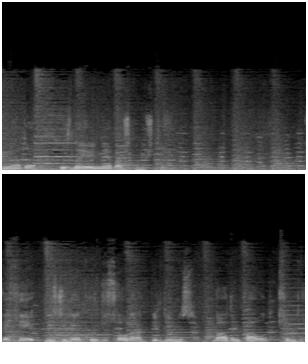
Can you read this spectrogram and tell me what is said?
dünyada hızla yayılmaya başlamıştır. Peki izciliğin kurucusu olarak bildiğimiz Baden-Powell kimdir?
